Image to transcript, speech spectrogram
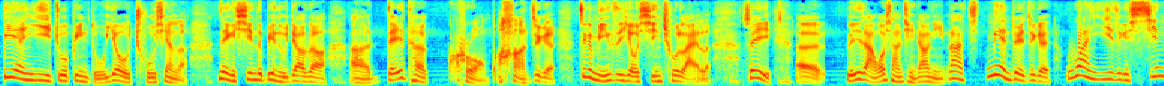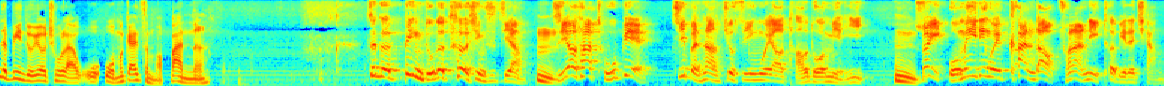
变异株病毒又出现了。那个新的病毒叫做呃 Deltacron 啊，这个这个名字又新出来了。所以呃，理事长，我想请教你，那面对这个万一这个新的病毒又出来，我我们该怎么办呢？这个病毒的特性是这样，嗯，只要它突变，基本上就是因为要逃脱免疫，嗯，所以我们一定会看到传染力特别的强。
